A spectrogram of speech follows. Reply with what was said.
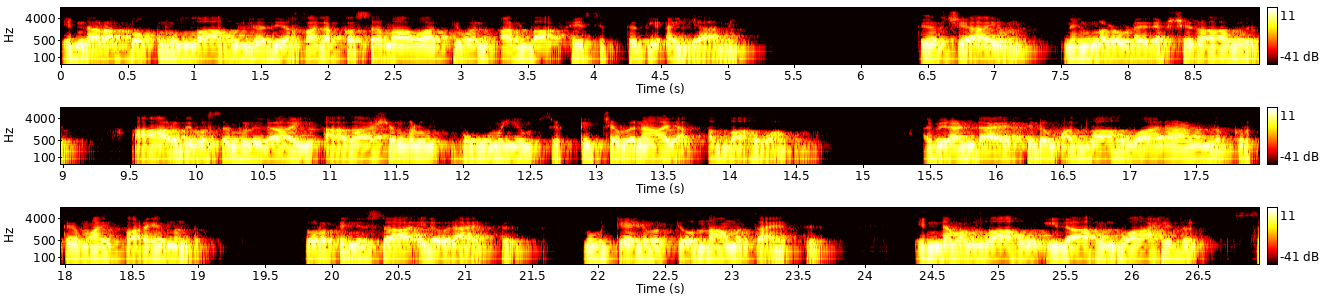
ഇന്ന റബ്ബക്കുമുല്ലാഹുല്ലതി ഹലക്ക സമാവാത്തി വൽ അർല ഫി സിത്തതി അയ്യാമി തീർച്ചയായും നിങ്ങളുടെ രക്ഷിതാവ് ആറ് ദിവസങ്ങളിലായി ആകാശങ്ങളും ഭൂമിയും സൃഷ്ടിച്ചവനായ അള്ളാഹുവാകുന്നു അവ രണ്ടായത്തിലും അള്ളാഹു ആരാണെന്ന് കൃത്യമായി പറയുന്നുണ്ട്. സൂറത്ത് നിസായിലെ ഒരായത്ത് നൂറ്റി എഴുപത്തി ഒന്നാമത്തെ ആയത്ത് ഇന്നമല്ലാഹു ഇലാഹുൻ വാഹിദുൻ സ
